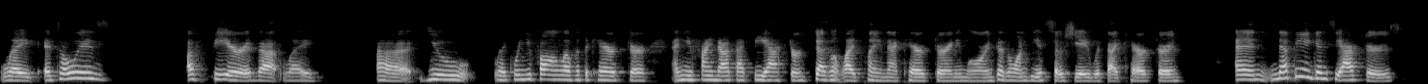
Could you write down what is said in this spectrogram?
Like it's always a fear that like uh you like when you fall in love with the character and you find out that the actor doesn't like playing that character anymore and doesn't want to be associated with that character and and nothing against the actors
